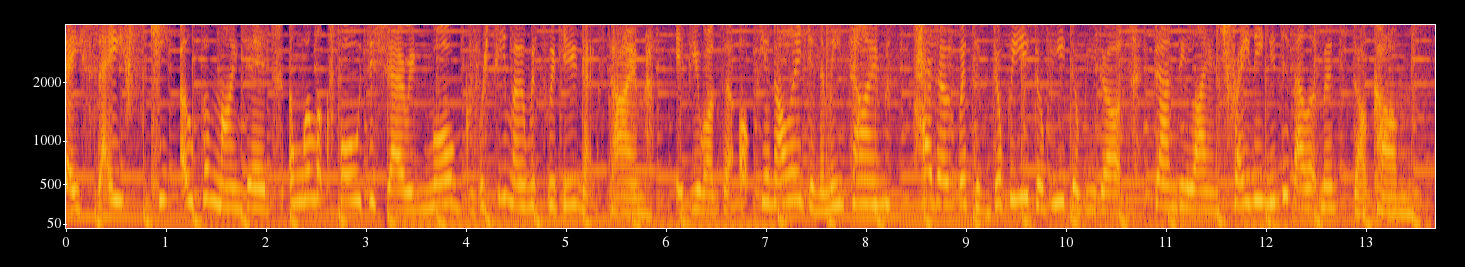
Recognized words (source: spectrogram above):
Stay safe, keep open minded, and we'll look forward to sharing more gritty moments with you next time. If you want to up your knowledge in the meantime, head over to www.dandeliontraininganddevelopment.com.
